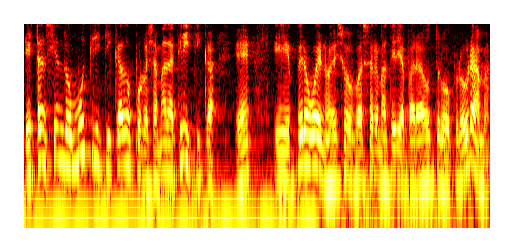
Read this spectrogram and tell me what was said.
están siendo muy criticados por la llamada crítica, ¿eh? Eh, pero bueno, eso va a ser materia para otro programa.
